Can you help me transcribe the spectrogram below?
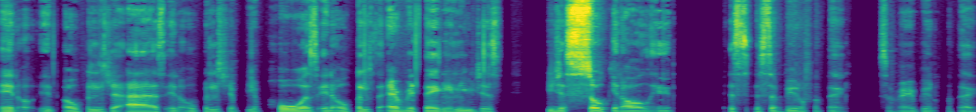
it it opens your eyes, it opens your your pores, it opens everything, and you just you just soak it all in. It's it's a beautiful thing. It's a very beautiful thing.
